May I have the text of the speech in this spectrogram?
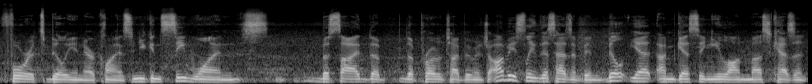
for its billionaire clients, and you can see one s- beside the the prototype image. Obviously, this hasn't been built yet. I'm guessing Elon Musk hasn't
